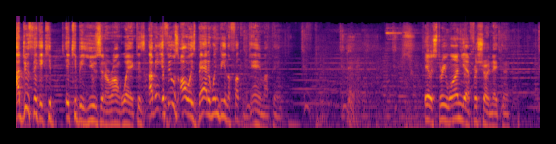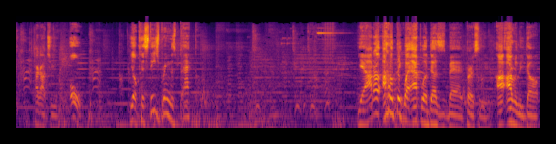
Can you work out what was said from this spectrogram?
I do think it could it could be used in a wrong way. Cause I mean, if it was always bad, it wouldn't be in the fucking game. I think. It was three one. Yeah, for sure, Nathan. I got you. Oh, yo, can Steve bring this back though? Yeah, I don't. I don't think what Aklo does is bad. Personally, I, I really don't.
